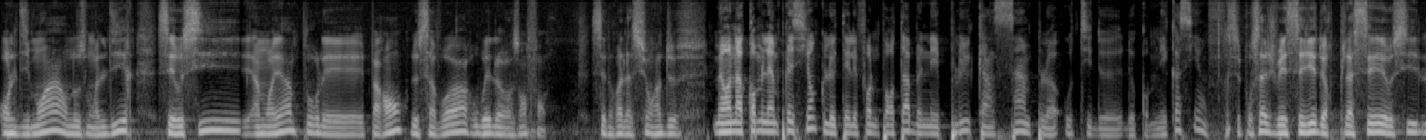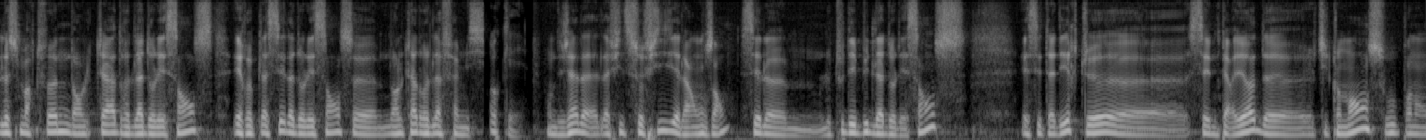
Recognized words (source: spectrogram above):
on le dit moins, on ose moins le dire, c'est aussi un moyen pour les parents de savoir où est leurs enfants c'est une relation à deux. Mais on a comme l'impression que le téléphone portable n'est plus qu'un simple outil de, communication. C'est pour ça que je vais essayer de replacer aussi le smartphone dans le cadre de l'adolescence et replacer l'adolescence euh, dans le cadre de la famille. Ok. Bon, déjà, la, fille de Sophie, elle a 11 ans. C'est le, tout début de l'adolescence. Et c'est-à-dire que euh, c'est une période euh, qui commence où pendant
